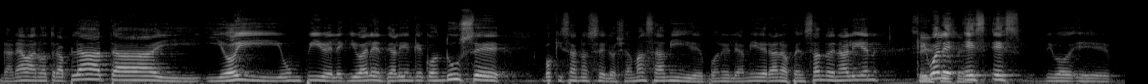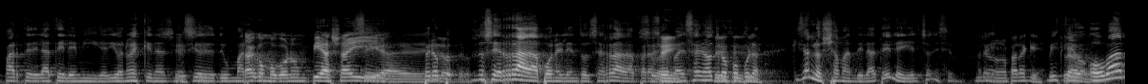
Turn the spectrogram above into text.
ganaban otra plata y, y hoy un pibe, el equivalente a alguien que conduce, vos quizás, no sé, lo llamás amigue, ponele amigue granos, pensando en alguien que Sí, igual sí, es, sí. es, es, digo, eh, parte de la tele migue, digo, no es que nació sí. de, de un marco. Está como con un pie allá y Sí, eh, pero otro, no sé, Rada ponele entonces, Rada, para pensar en otro popular. Quizás lo llaman de la tele y el chabón dice, ¿para No, qué? ¿para qué? ¿Viste? Claro. O van,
